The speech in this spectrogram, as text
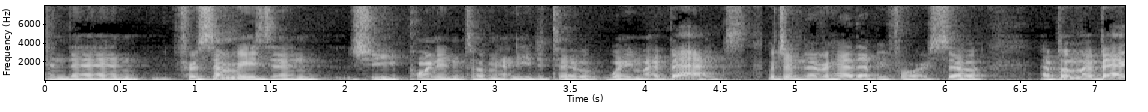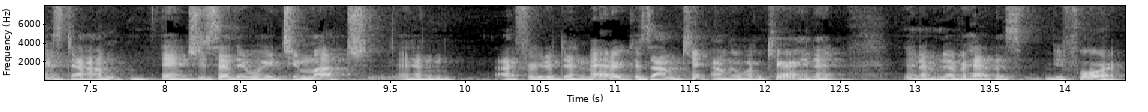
and then for some reason, she pointed and told me I needed to weigh my bags, which I've never had that before. So I put my bags down, and she said they weighed too much, and I figured it didn't matter because I'm I'm the one carrying it, and I've never had this before.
